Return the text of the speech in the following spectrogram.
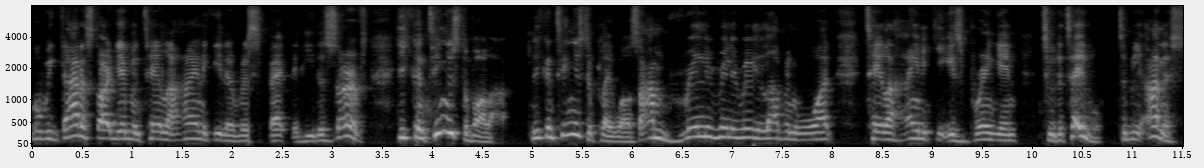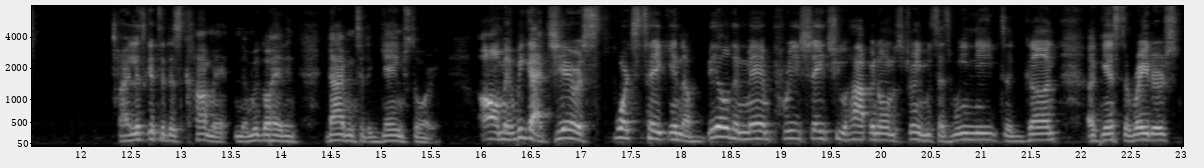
But we got to start giving Taylor Heinicke the respect that he deserves. He continues to ball out. He continues to play well. So I'm really, really, really loving what Taylor Heinicke is bringing to the table, to be honest. All right, let's get to this comment and then we go ahead and dive into the game story. Oh man, we got Jared Sports Take in the building, man. Appreciate you hopping on the stream. He says we need to gun against the Raiders.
